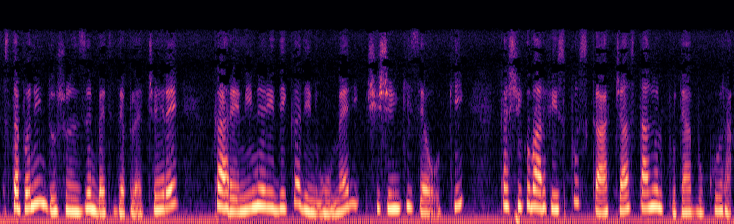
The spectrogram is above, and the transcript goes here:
Stăpânindu-și un zâmbet de plăcere, Karenin ridică din umeri și-și închise ochii, ca și cum ar fi spus că aceasta nu-l putea bucura.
